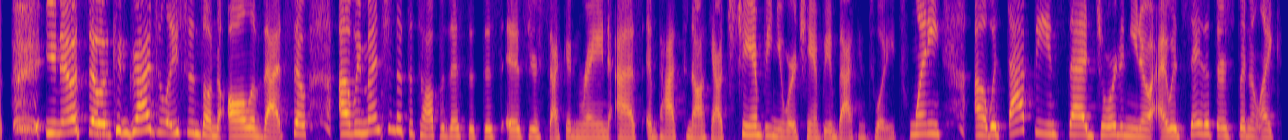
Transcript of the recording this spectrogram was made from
you know, so congratulations on all of that. So, uh, we mentioned at the top of this that this is your second reign as Impact Knockouts champion. You were champion back in 2020. Uh, with that being said, Jordynne, you know, I would say that there's been like,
